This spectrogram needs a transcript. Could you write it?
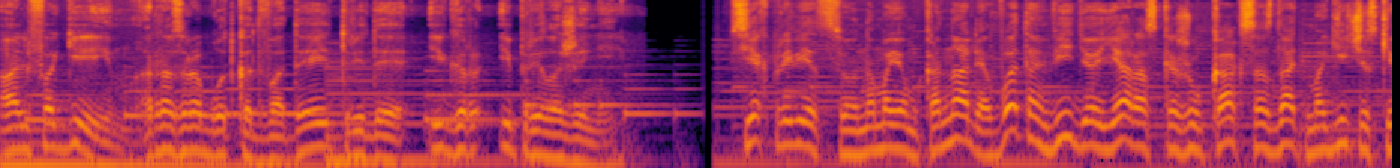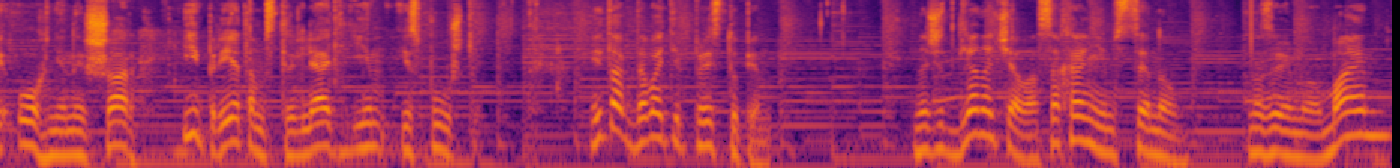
Альфа Гейм – разработка 2D, 3D игр и приложений. Всех приветствую на моем канале. В этом видео я расскажу, как создать магический огненный шар и при этом стрелять им из пушки. Итак, давайте приступим. Значит, для начала сохраним сцену, назовем его Mine.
